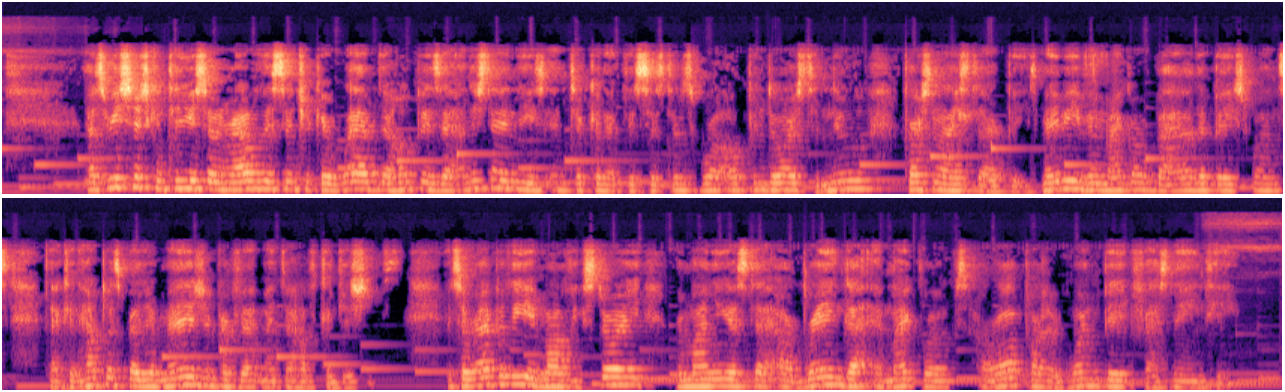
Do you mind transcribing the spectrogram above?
As research continues to unravel this intricate web, the hope is that understanding these interconnected systems will open doors to new personalized therapies, maybe even microbiota based ones that can help us better manage and prevent mental health conditions. It's a rapidly evolving story, reminding us that our brain, gut, and microbes are all part of one big, fascinating team.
